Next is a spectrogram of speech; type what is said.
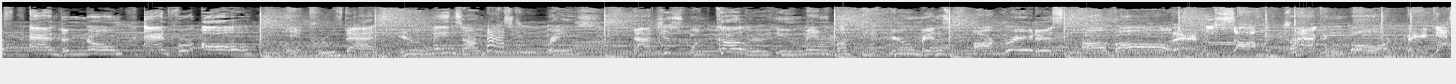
Dwarf and the gnome. And for all, it proved that humans are master race. Not just one color human, but humans are greatest of all. Then he saw dragonborn, big ass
